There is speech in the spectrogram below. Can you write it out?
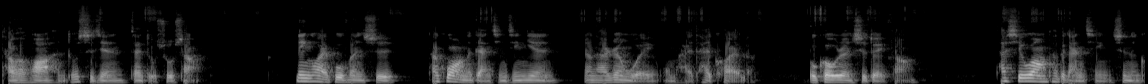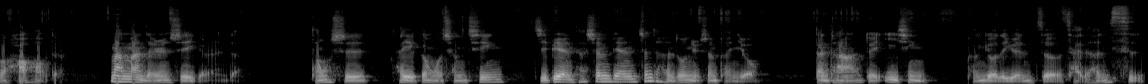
他会花很多时间在读书上。另外一部分是他过往的感情经验，让他认为我们还太快了，不够认识对方。他希望他的感情是能够好好的。慢慢的认识一个人的，同时他也跟我澄清，即便他身边真的很多女生朋友，但他对异性朋友的原则踩得很死，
